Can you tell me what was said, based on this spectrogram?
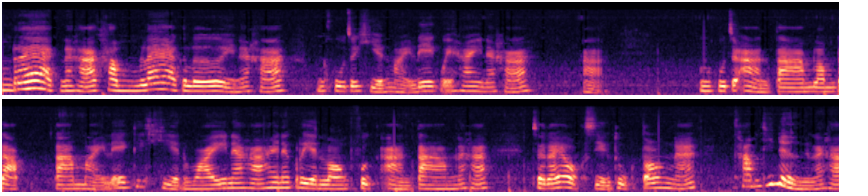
ำแรกนะคะคำแรกเลยนะคะ คุณครูจะเขียนหมายเลขไว้ให้นะคะอะคุณครูจะอ่านตามลำดับ ตามหมายเลขที่เขียนไว้นะคะ ให้นักเรียนลองฝึกอ่านตามนะคะ จะได้ออกเสียงถูกต้องนะคำที่หนึ่งนะคะ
